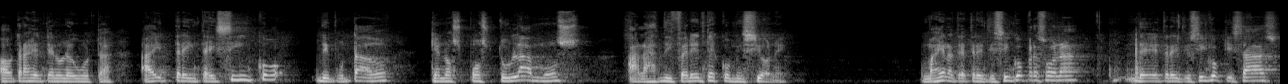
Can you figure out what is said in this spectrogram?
a otra gente no le gusta. Hay 35 diputados que nos postulamos a las diferentes comisiones. Imagínate, 35 personas, de 35 quizás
